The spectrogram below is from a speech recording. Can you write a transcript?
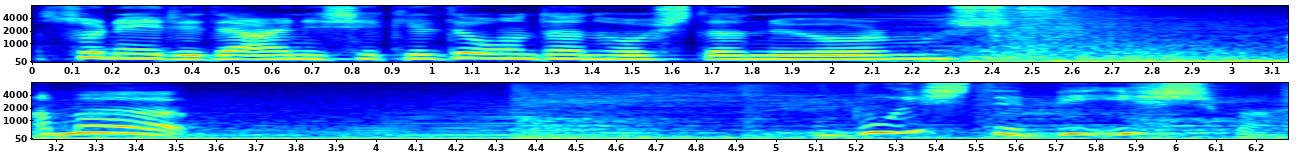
Suneri de aynı şekilde ondan hoşlanıyormuş. Ama bu işte bir iş var.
